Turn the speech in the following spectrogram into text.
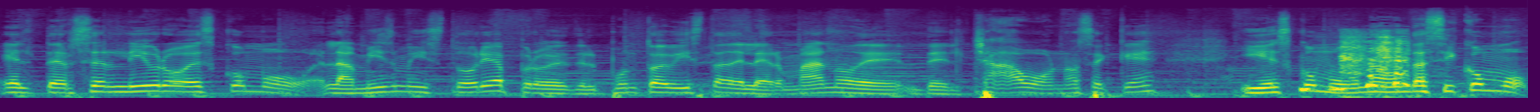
El tercer libro es como la misma historia, pero desde el punto de vista del hermano del chavo, no sé qué. Y es como una onda así como,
